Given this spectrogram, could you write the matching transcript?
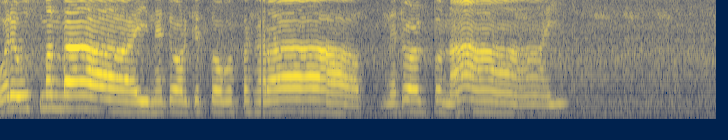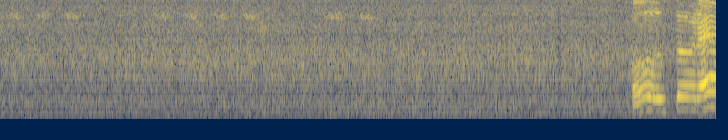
ওরে উসমান ভাই নেটওয়ার্কের তো অবস্থা খারাপ নেটওয়ার্ক তো নাই হোস রে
